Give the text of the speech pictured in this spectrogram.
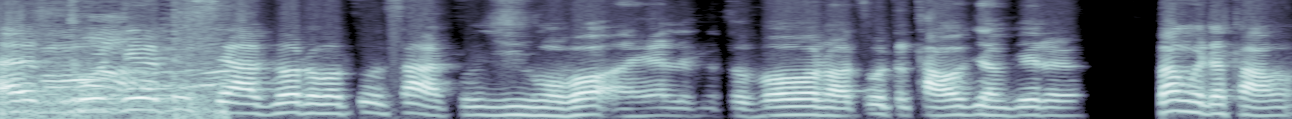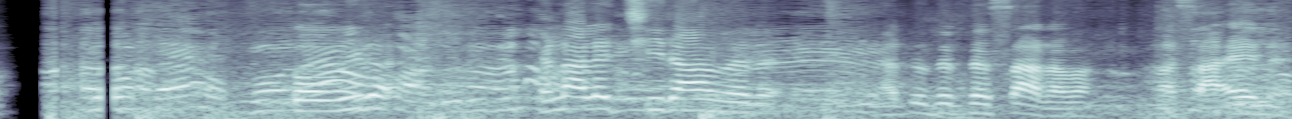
အဲထိုးခြင်းသူဆရာပြောတော့သူစသူယူမှာပေါ့အဲလည်းသူဘောတော့သူတစ်ထောင်ပြန်ပေးတယ်ပတ်ငွေတစ်ထောင် หมดแล้วหมด တော်ပြီတဲ့ ฝากตัวนี้นิด ခဏလေးချီထားမယ်တဲ့ဒါတို့တက်တက်စတာပါမစားအဲနဲ့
